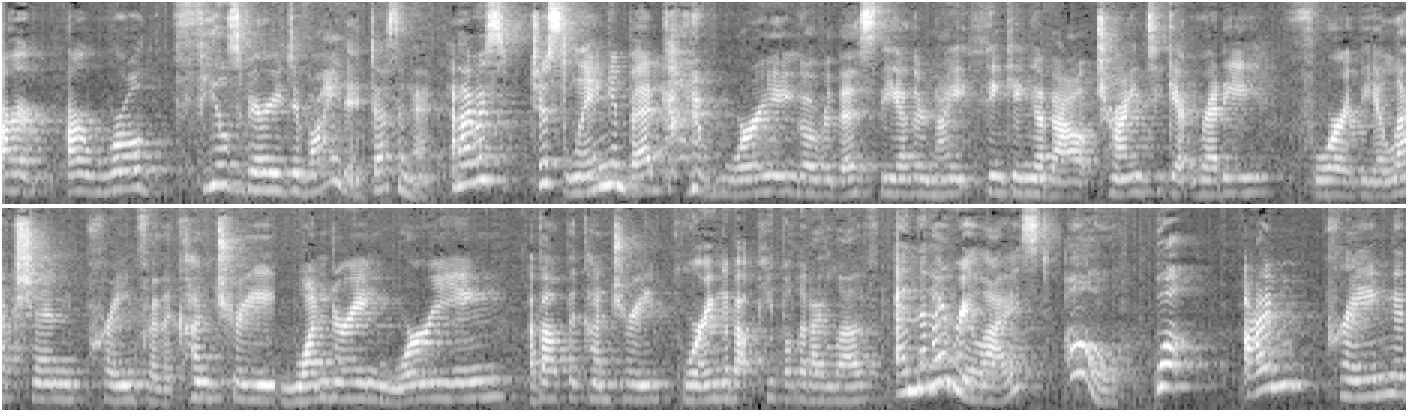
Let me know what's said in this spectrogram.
Our, our world feels very divided, doesn't it? And I was just laying in bed, kind of worrying over this the other night, thinking about trying to get ready for the election, praying for the country, wondering, worrying about the country, worrying about people that I love. And then I realized, oh, well, I'm praying a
